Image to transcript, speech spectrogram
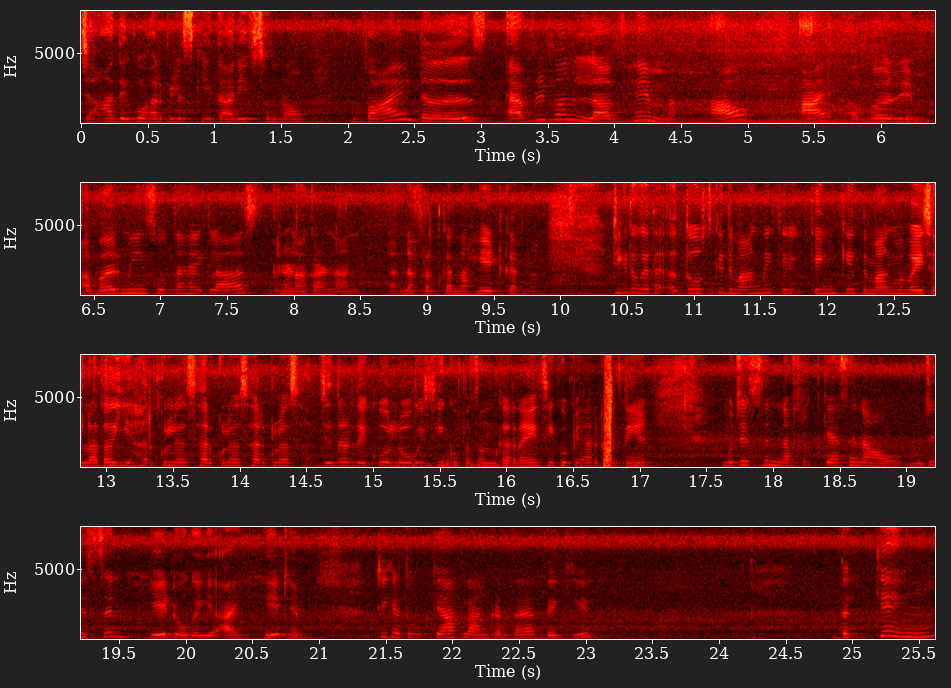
जहाँ देखो हर हरकुलस की तारीफ़ सुन रहा हूँ। Why does every one love him how I abhor him abhor मीन्स होता है क्लास घृणा करना, नफरत करना हेट करना। ठीक तो कहता तो उसके दिमाग में किंग के दिमाग में वही चला था, ये हरकुलस हरकुलस हरकुलस, जिधर देखो लोग इसी को पसंद कर रहे हैं, इसी को प्यार करते हैं। मुझे इससे नफरत कैसे ना हो, मुझे इससे हेट हो गई है आई हेट हिम ठीक है तो वो क्या प्लान करता है देखिए। The king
